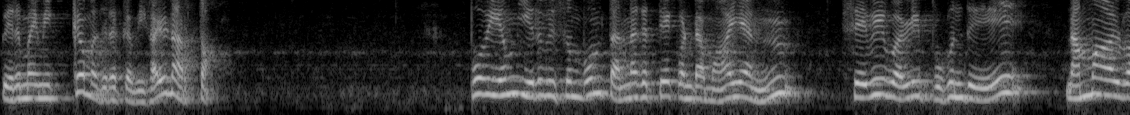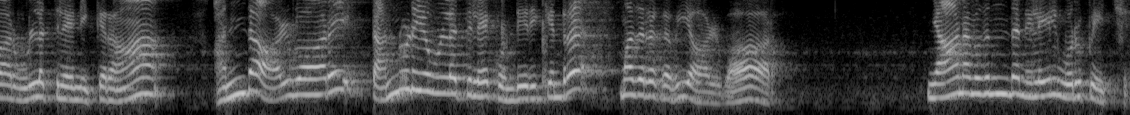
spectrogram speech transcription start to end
பெருமை மிக்க மதுரகவிகள்னு அர்த்தம். புவியும் இரு விசும்பும் தன்னகத்தே கொண்ட மாயன் செவி வழி புகுந்து நம்ம ஆழ்வார் உள்ளத்திலே நிற்கிறான். அந்த ஆழ்வாரை தன்னுடைய உள்ளத்திலே கொண்டிருக்கின்ற மதுரகவி ஆழ்வார். ஞான மிகுந்த நிலையில் ஒரு பேச்சு.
